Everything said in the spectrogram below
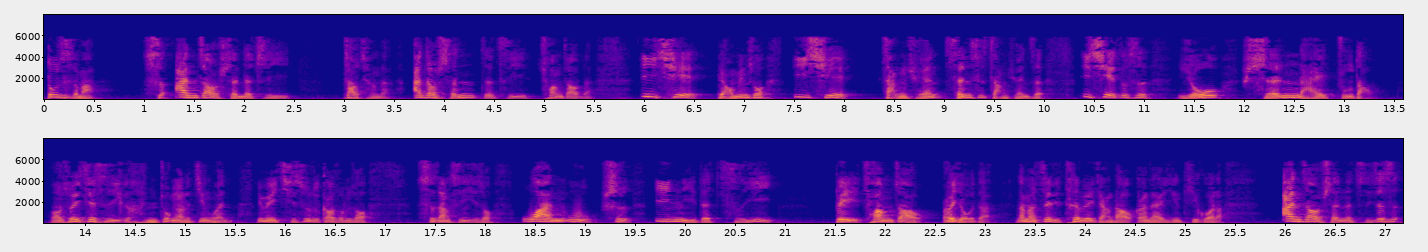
都是什么？是按照神的旨意造成的，按照神的旨意创造的。一切表明说，一切掌权，神是掌权者，一切都是由神来主导。哦，所以这是一个很重要的经文，因为启示录告诉我们说。四章十一节说：“万物是因你的旨意被创造而有的。”那么这里特别讲到，刚才已经提过了，按照神的旨意，这是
